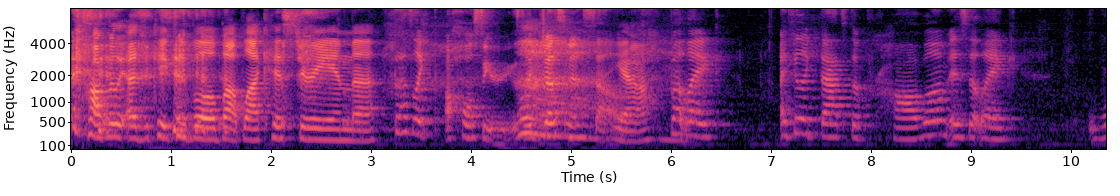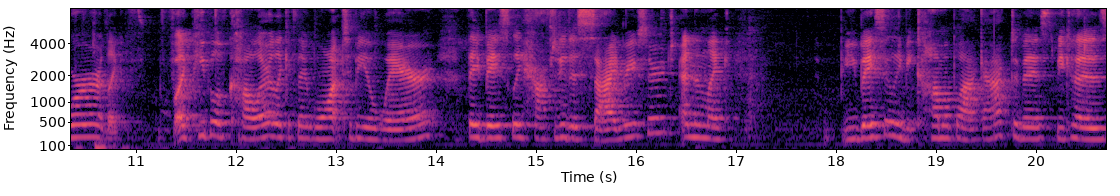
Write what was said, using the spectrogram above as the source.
to properly educate people about Black history and the That's like a whole series, like just in itself. yeah. But like, I feel like that's the problem is that like we're like f- like people of color like if they want to be aware they basically have to do this side research and then like you basically become a black activist because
